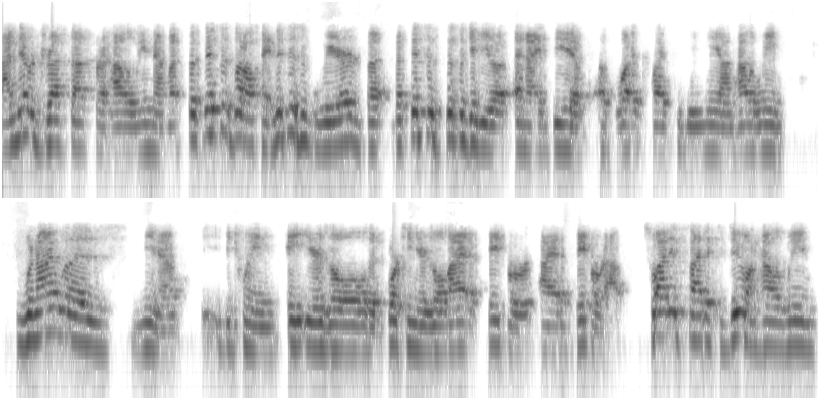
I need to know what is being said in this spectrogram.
I've never dressed up for Halloween that much, but this is what I'll say. This isn't weird, but but this is this will give you a, an idea of, of what it's like to be me on Halloween. When I was, you know, between eight years old and 14 years old, I had a paper I had a paper route. So I decided to do on Halloween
